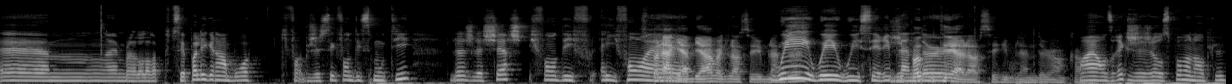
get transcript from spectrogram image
Euh, c'est pas les grands bois. Qui font, je sais qu'ils font des smoothies. Là, je le cherche. Ils font des. fr- Ils font. C'est pas la euh, gabière avec leur série Blender? Oui, oui, oui, série J'ai Blender. pas goûté à leur série Blender encore. Ouais, on dirait que je- j'ose pas moi non plus.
